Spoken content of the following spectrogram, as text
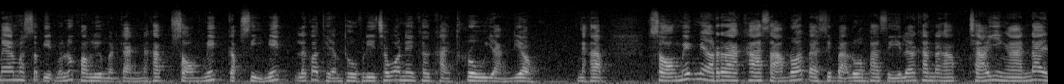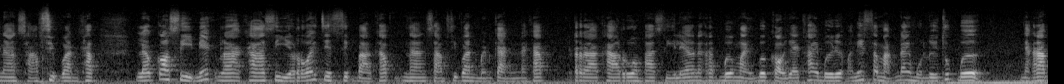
แม่มดสปีดมันลดความเร็วเหมือนกันนะครับ2เมกกับ 4 เมกแล้วก็แถมโทรฟรีเฉพาะในเครือข่าย True อย่างเดียวนะครับ 2 เมกเนี่ยราคา 380 บาทรวมภาษีแล้วครับนะครับใช้งานได้นาน 30 วันครับ แล้วก็ 4 เมกราคา 470 บาทครับนาน 30 วันเหมือนกันนะครับราคารวมภาษีแล้วนะครับเบอร์ใหม่เบอร์เก่าย้ายค่ายเบอร์เดิมอันนี้สมัครได้หมดเลยทุกเบอร์นะครับ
